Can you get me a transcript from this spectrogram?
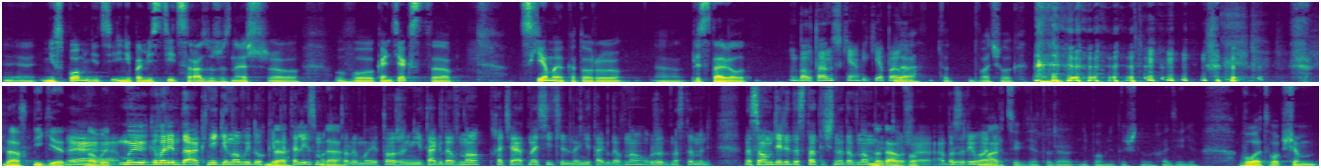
не вспомнить и не поместить сразу же, знаешь, в контекст схемы, которую представил Болтанский, Киапелло. Да, это два человека. Да, в книге э, «Новый...» Мы говорим, да, о книге «Новый дух капитализма», который мы тоже не так давно, хотя относительно не так давно, уже на самом деле достаточно давно мы ну тоже обозревали. В марте где-то, да, не помню точно, выходили. Вот, в общем,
